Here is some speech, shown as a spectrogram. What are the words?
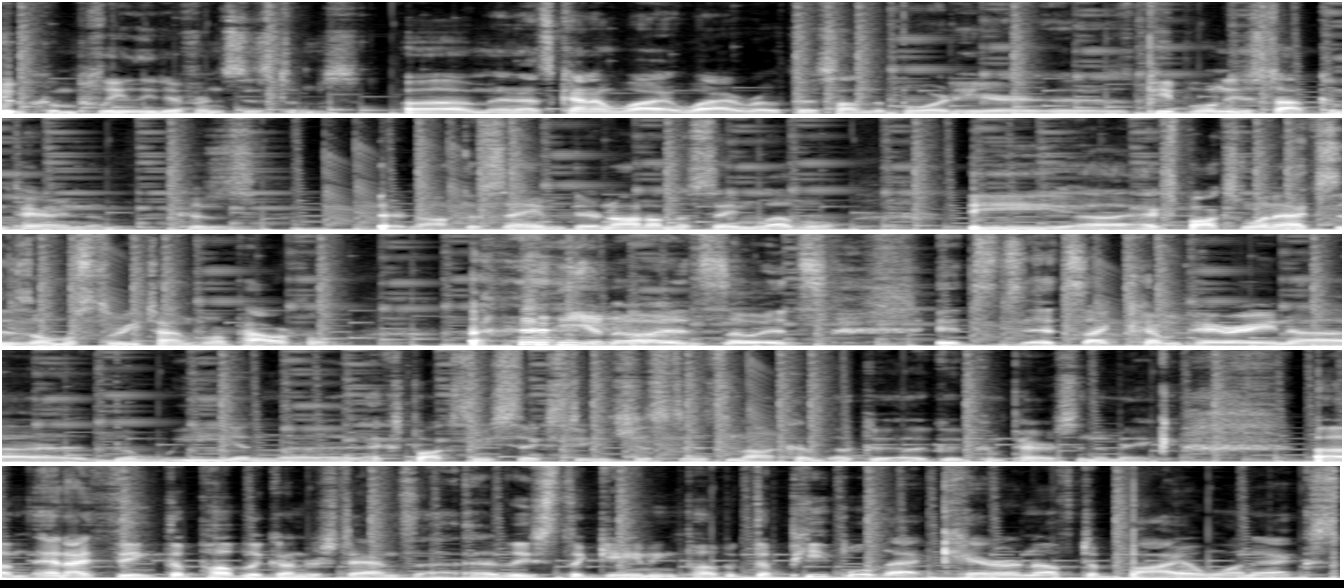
two completely different systems, um, and that's kind of why why I wrote this on the board here. Is people need to stop comparing them because they're not the same. They're not on the same level. The uh, Xbox One X is almost three times more powerful. you know, and so it's it's it's like comparing uh, the Wii and the Xbox 360. It's just it's not a, good, a good comparison to make. Um, and I think the public understands that. At least the gaming public, the people that care enough to buy a One X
